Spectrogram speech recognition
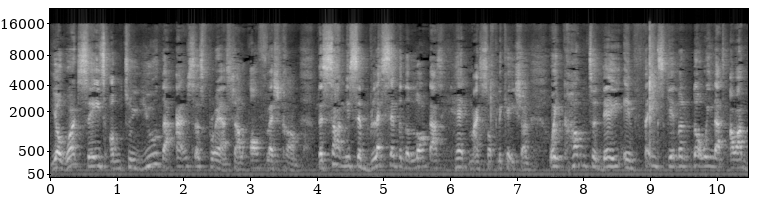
Your word says, Unto you that answers prayer shall all flesh come. The psalmist said, Blessed be the Lord that heard my supplication. We come today in thanksgiving, knowing that our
